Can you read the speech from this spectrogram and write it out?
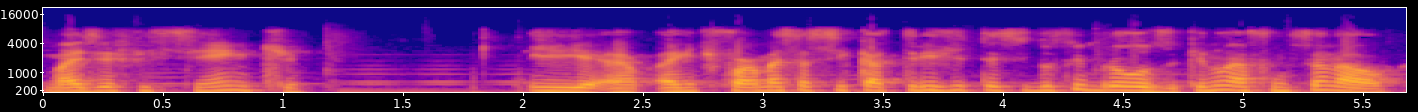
mais eficiente, e a, a, gente forma essa cicatriz de tecido fibroso, que não é funcional.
